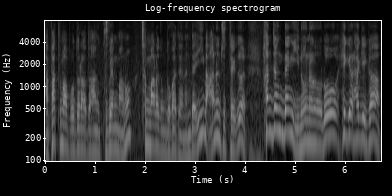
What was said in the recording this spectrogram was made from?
아파트만 보더라도 한 900만 호, 1,000만 호 정도가 되는데 이 많은 주택을 한정된 인원으로 해결하기가 어,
